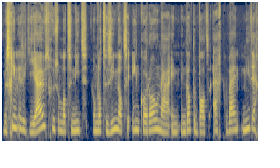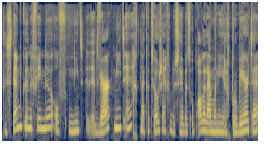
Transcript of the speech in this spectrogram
misschien is het juist, Guus, omdat ze, niet, omdat ze zien dat ze in corona, in, in dat debat, eigenlijk wij niet echt een stem kunnen vinden. Of niet, het werkt niet echt, laat ik het zo zeggen. Dus ze hebben het op allerlei manieren geprobeerd. Hè.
